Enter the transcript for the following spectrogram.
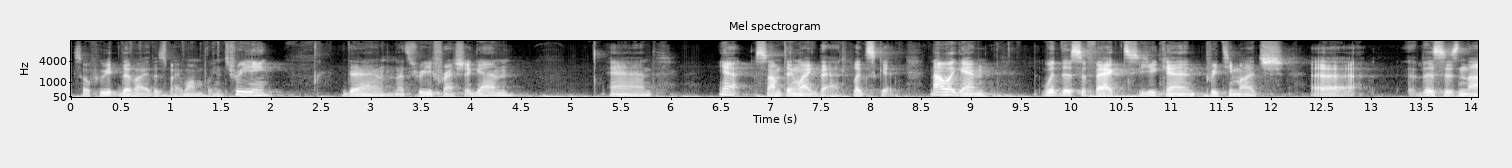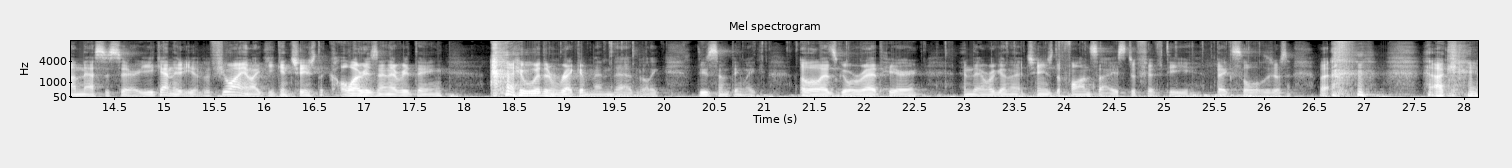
So if we divide this by 1.3, then let's refresh again. And yeah, something like that. Looks good. Now again, with this effect, you can pretty much, uh, this is not necessary. You can, if you want, like you can change the colors and everything. I wouldn't recommend that, like do something like, oh, let's go red here and then we're gonna change the font size to 50 pixels or something. But okay,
